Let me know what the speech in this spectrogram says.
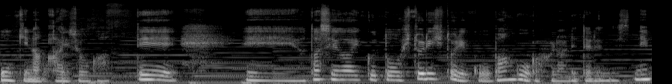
う、大きな会場があって、えー、私が行くと一人一人こう番号が振られてるんですね。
